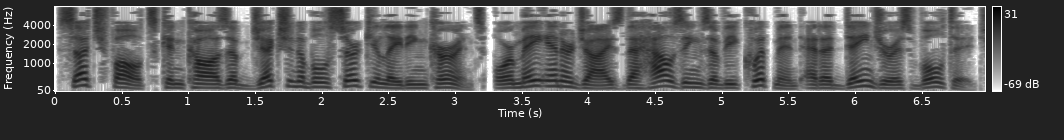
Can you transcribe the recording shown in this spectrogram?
Such faults can cause objectionable circulating currents, or may energize the housings of equipment at a dangerous voltage.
